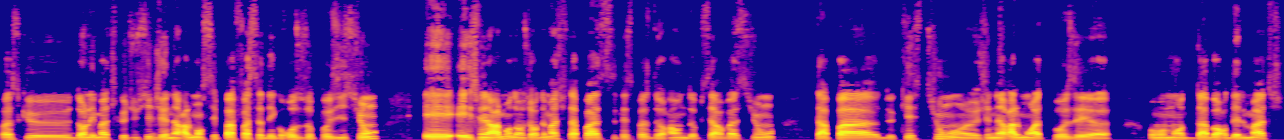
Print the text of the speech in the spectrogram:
Parce que dans les matchs que tu cites, généralement, c'est pas face à des grosses oppositions. Et, et généralement, dans ce genre de match, tu n'as pas cette espèce de round d'observation. Tu n'as pas de questions généralement à te poser au moment d'aborder le match.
